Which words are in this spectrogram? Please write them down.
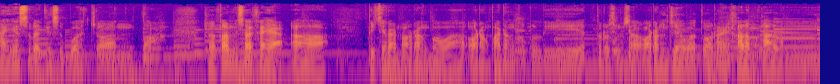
hanya sebagai sebuah contoh. Contoh misalnya kayak uh, pikiran orang bahwa orang Padang tuh pelit. Terus misal orang Jawa tuh orangnya kalem-kalem.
